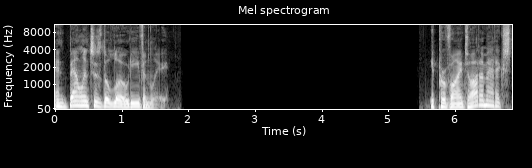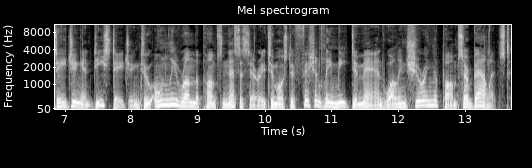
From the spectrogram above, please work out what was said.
and balances the load evenly. It provides automatic staging and destaging to only run the pumps necessary to most efficiently meet demand while ensuring the pumps are balanced.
